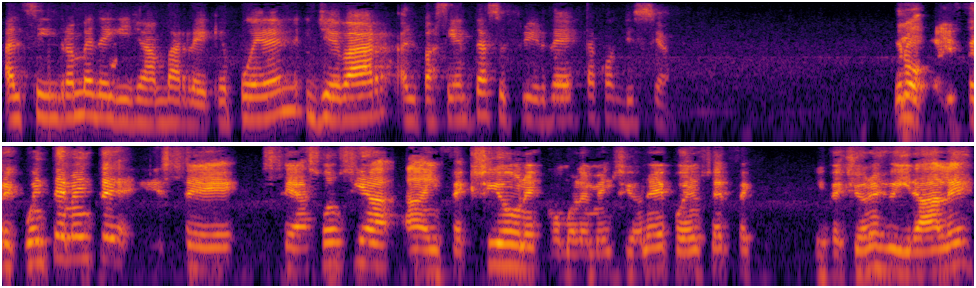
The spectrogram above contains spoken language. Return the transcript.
al síndrome de Guillain-Barré que pueden llevar al paciente a sufrir de esta condición? Bueno, frecuentemente se, se asocia a infecciones, como le mencioné, pueden ser infecciones virales.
